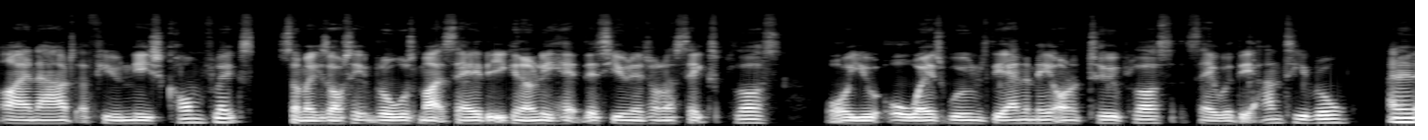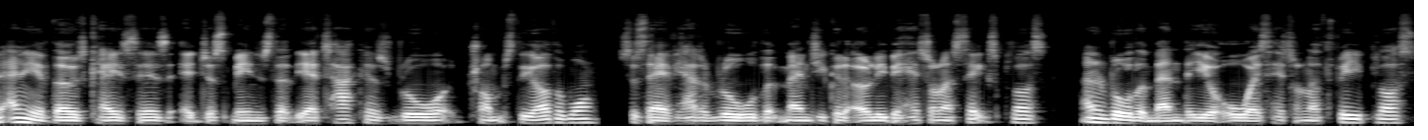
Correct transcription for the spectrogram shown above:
iron out a few niche conflicts. Some exotic rules might say that you can only hit this unit on a 6 plus, or you always wound the enemy on a 2 plus, say with the anti rule. And in any of those cases, it just means that the attacker's rule trumps the other one. So say if you had a rule that meant you could only be hit on a 6 plus, and a rule that meant that you always hit on a 3 plus,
